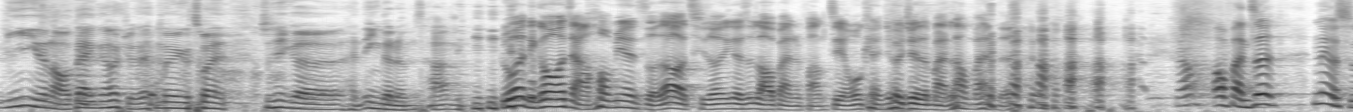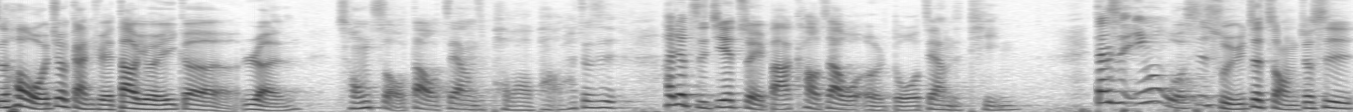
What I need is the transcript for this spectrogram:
以你的脑袋，应该会觉得后面有一个突然出现一个很硬的人插你。如果你跟我讲后面走到其中一个是老板的房间，我可能就会觉得蛮浪漫的。然后哦，反正那个时候我就感觉到有一个人从走到这样子跑跑跑，他就是他就直接嘴巴靠在我耳朵这样子听。但是因为我是属于这种，就是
